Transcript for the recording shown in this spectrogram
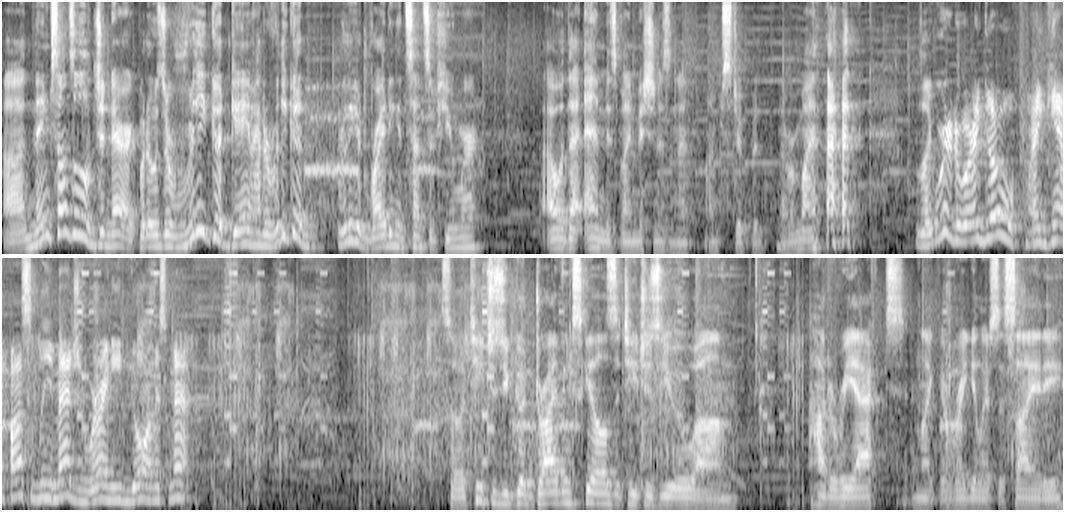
Uh, name sounds a little generic, but it was a really good game. Had a really good, really good writing and sense of humor. Oh, that M is my mission, isn't it? I'm stupid. Never mind that. I was like, where do I go? I can't possibly imagine where I need to go on this map. So it teaches you good driving skills. It teaches you um, how to react in like a regular society.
